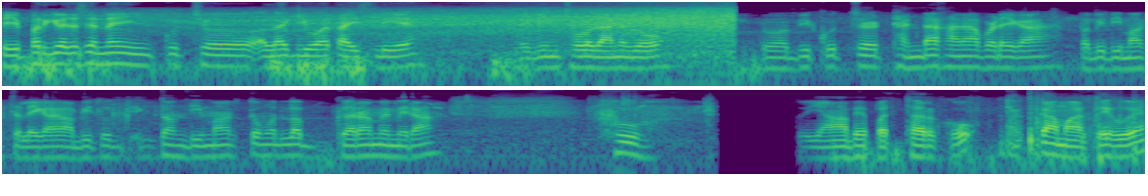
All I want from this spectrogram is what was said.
पेपर की वजह से नहीं, कुछ अलग ही हुआ था इसलिए। लेकिन छोड़, जाने दो। तो अभी कुछ ठंडा खाना पड़ेगा, तभी दिमाग चलेगा। अभी तो एकदम दिमाग तो मतलब गर्म है मेरा। तो यहाँ पे पत्थर को धक्का मारते हुए।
